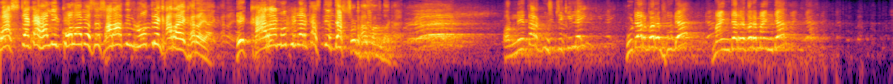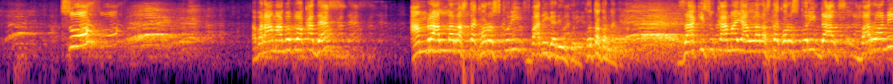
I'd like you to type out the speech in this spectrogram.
পাঁচ টাকা হালি কলা বেছে সারাদিন রোদ্রে খারায় খারায় এই খারা নবীটার কাছ থেকে দেড়শো টা চান্দা আর নেতার গোষ্ঠী কিলেই ফুডার করে ফুডা, মাইন্দারের করে মাইন্দার। চোর। আবার আমাগো বকা দেশ আমরা আল্লাহ রাস্তা খরচ করি বাড়ি গাড়িও করি কত কেন? যা কিছু কামাই আল্লাহ রাস্তা খরচ করি বারো আনি,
